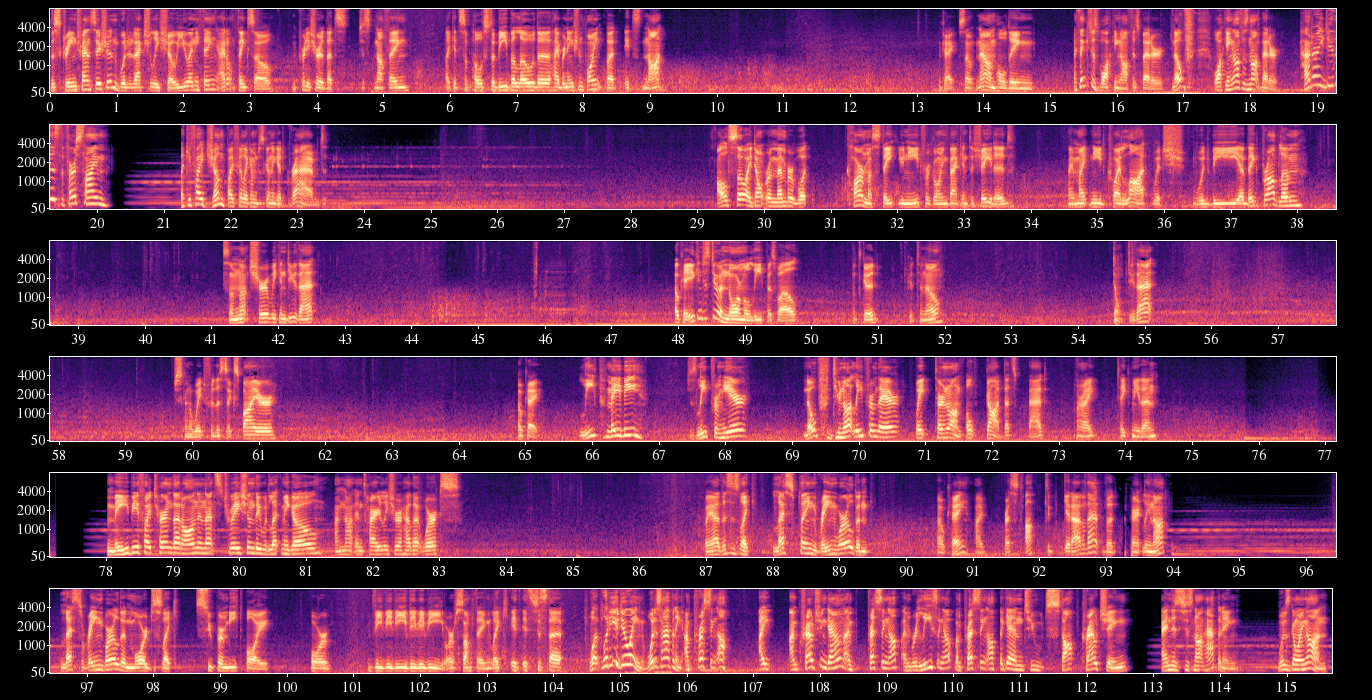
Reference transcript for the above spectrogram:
the screen transition, would it actually show you anything? I don't think so. I'm pretty sure that's just nothing. Like, it's supposed to be below the hibernation point, but it's not. Okay, so now I'm holding... I think just walking off is better. Nope, walking off is not better. How did I do this the first time? Like, if I jump, I feel like I'm just gonna get grabbed. Also, I don't remember what karma state you need for going back into Shaded. I might need quite a lot, which would be a big problem. So I'm not sure we can do that. Okay, you can just do a normal leap as well. That's good. Good to know. Don't do that. Just gonna wait for this to expire. Okay. Leap, maybe? Just leap from here? Nope, do not leap from there. Wait, turn it on. Oh, God, that's bad. Alright, take me then. Maybe if I turned that on in that situation, they would let me go. I'm not entirely sure how that works. But yeah, this is like less playing Rain World and Okay, I pressed up to get out of that, but apparently not. Less Rain World and more just like Super Meat Boy or VVVVVV or something. Like it, it's just a what what are you doing? What is happening? I'm pressing up. I I'm crouching down, I'm pressing up, I'm releasing up, I'm pressing up again to stop crouching and it's just not happening. What is going on?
